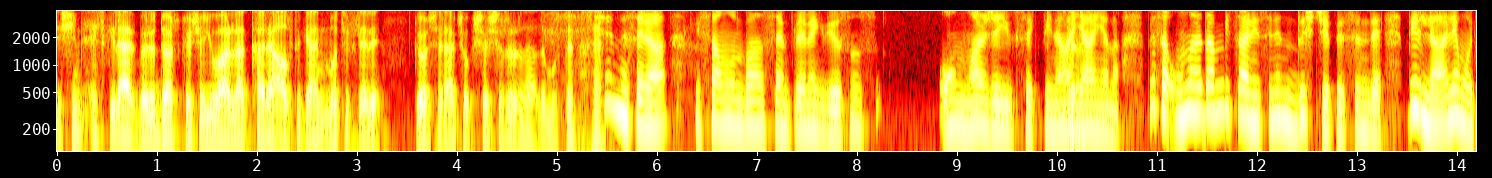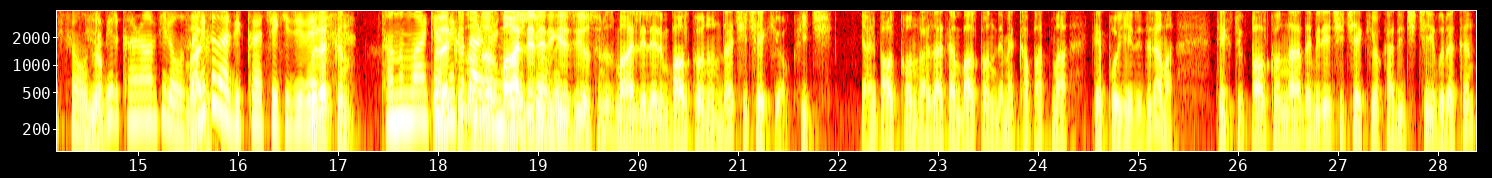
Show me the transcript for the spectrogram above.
e, şimdi eskiler böyle dört köşe yuvarlak, kare, altıgen motifleri görseler çok şaşırırlardı muhtemelen. Şimdi mesela İstanbul'un bazı semtlerine gidiyorsunuz onlarca yüksek bina evet. yan yana. Mesela onlardan bir tanesinin dış cephesinde bir lale motifi olsa, Yok. bir karanfil olsa Maalesef. ne kadar dikkat çekici ve bırakın, tanımlarken bırakın ne kadar onu, mahalleleri olur. geziyorsunuz. Mahallelerin balkonunda çiçek yok hiç. Yani balkon var. Zaten balkon demek kapatma depo yeridir ama tek tük balkonlarda bile çiçek yok. Hadi çiçeği bırakın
